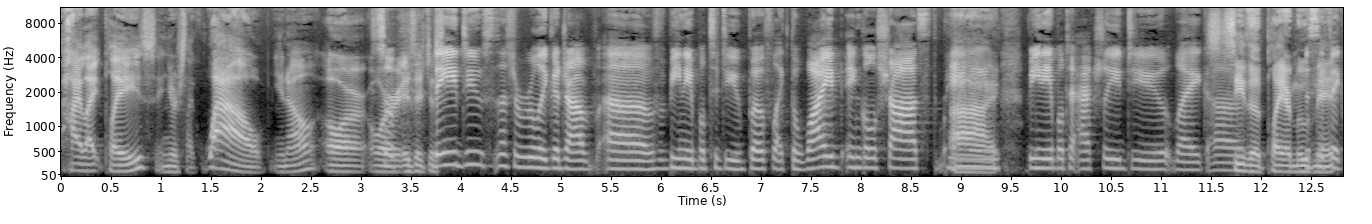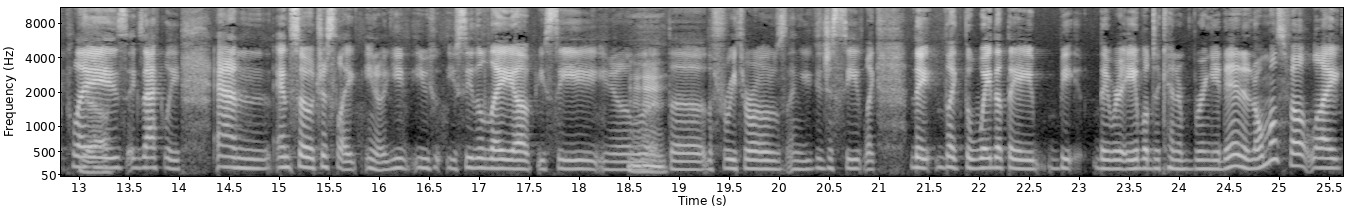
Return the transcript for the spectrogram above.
highlight plays, and you're just like, wow, you know, or or So is it just they do such a really good job of being able to do both like the wide angle shots, the panning, Right. being able to actually do like uh, see the player movement? specific plays exactly and and so just like you know you you you see the layup you see you know Mm-hmm. the the free throws and you could just see like they like the way that they be they were able to kind of bring it in it almost felt like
